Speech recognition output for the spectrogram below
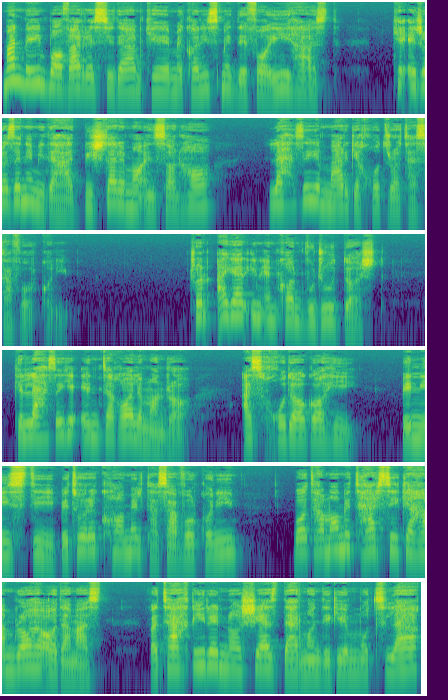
من به این باور رسیدم که مکانیسم دفاعی هست که اجازه نمی‌دهد بیشتر ما انسانها لحظه مرگ خود را تصور کنیم. چون اگر این امکان وجود داشت که لحظه انتقالمان را از خداگاهی به نیستی به طور کامل تصور کنیم با تمام ترسی که همراه آدم است و تحقیر ناشی از درماندگی مطلق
